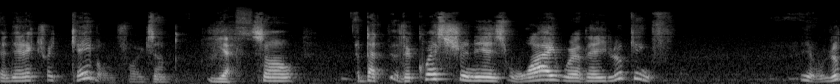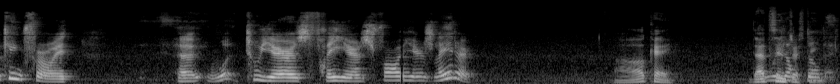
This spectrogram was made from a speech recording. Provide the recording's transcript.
an electric cable, for example. Yes. So, but the question is, why were they looking, f- you know, looking for it uh, two years, three years, four years later? Okay. That's we interesting. Don't know that.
